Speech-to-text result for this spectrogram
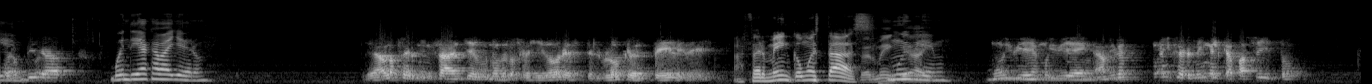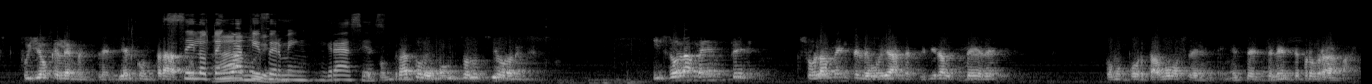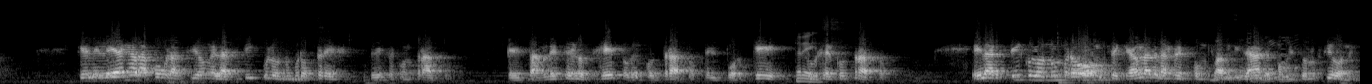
Buenos días. Buen día, caballero. Le habla Fermín Sánchez, uno de los regidores del bloque del PLD. Ah, Fermín, ¿cómo estás? Fermín, Muy bien. Muy bien, muy bien. A mí me pone Fermín el capacito. Fui yo que le, le di el contrato. Sí, lo tengo Ah, aquí. Fermín. El Gracias. contrato de Móvil Soluciones. Y solamente, solamente le voy a recibir a ustedes, como portavoces en, en este excelente programa, que le lean a la población el artículo número 3 de ese contrato, que establece el objeto del contrato, el por qué Tres. surge el contrato. El artículo número 11 que habla de la responsabilidad de Móvil Soluciones.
